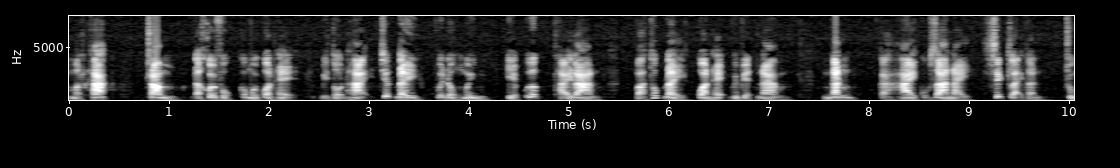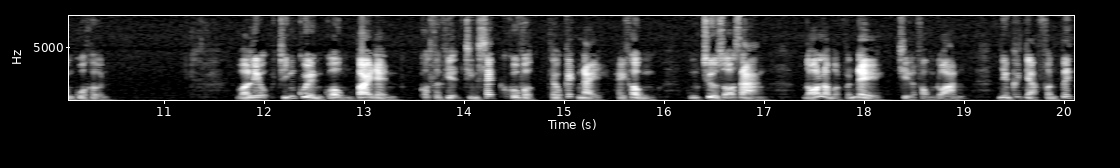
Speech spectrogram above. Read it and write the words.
Mặt khác, Trump đã khôi phục các mối quan hệ bị tổn hại trước đây với đồng minh Hiệp ước Thái Lan và thúc đẩy quan hệ với Việt Nam, ngăn cả hai quốc gia này xích lại gần Trung Quốc hơn. Và liệu chính quyền của ông Biden có thực hiện chính sách khu vực theo cách này hay không cũng chưa rõ ràng, đó là một vấn đề chỉ là phỏng đoán, nhưng các nhà phân tích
